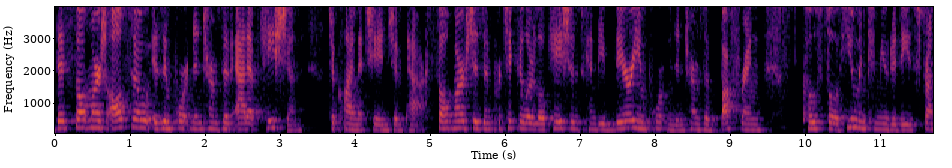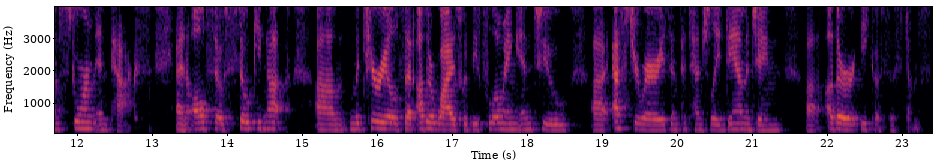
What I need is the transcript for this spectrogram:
this salt marsh also is important in terms of adaptation to climate change impacts. Salt marshes in particular locations can be very important in terms of buffering coastal human communities from storm impacts and also soaking up um, materials that otherwise would be flowing into uh, estuaries and potentially damaging uh, other ecosystems.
